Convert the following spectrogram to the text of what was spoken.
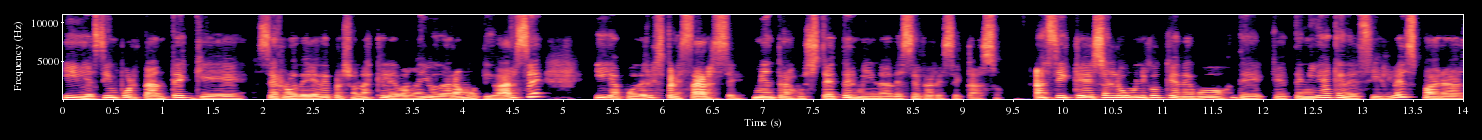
y es importante que se rodee de personas que le van a ayudar a motivarse y a poder expresarse mientras usted termina de cerrar ese caso. Así que eso es lo único que debo de que tenía que decirles para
